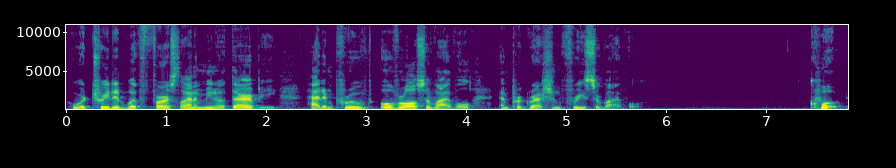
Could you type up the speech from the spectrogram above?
who were treated with first line immunotherapy had improved overall survival and progression free survival. Quote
